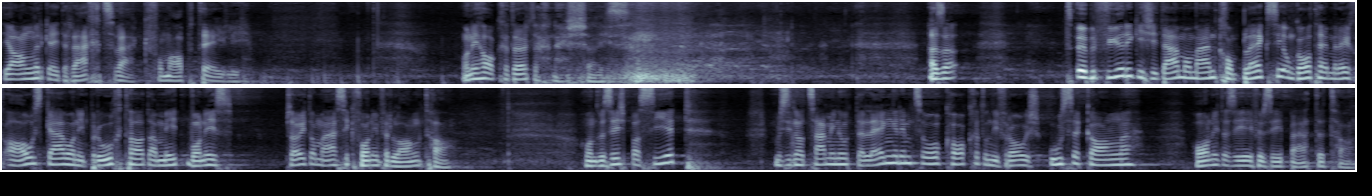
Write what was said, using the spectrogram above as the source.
die andere geht rechts weg vom Abteil. Und ich hocke dort und dachte, nein, Scheiße. Also, die Überführung war in diesem Moment komplex und Gott hat mir eigentlich alles gegeben, was ich gebraucht habe, damit, was ich es pseudomässig von ihm verlangt habe. Und was ist passiert? Wir sind noch zehn Minuten länger im Zoo gehockt und die Frau ist rausgegangen, ohne dass ich für sie gebetet habe.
